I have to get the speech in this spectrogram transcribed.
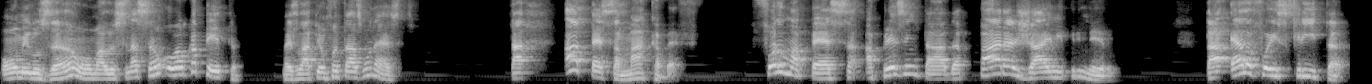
ou uma ilusão, ou uma alucinação, ou é o capeta. Mas lá tem um fantasma honesto. Tá? A peça Macbeth foi uma peça apresentada para Jaime I. Tá? Ela foi escrita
